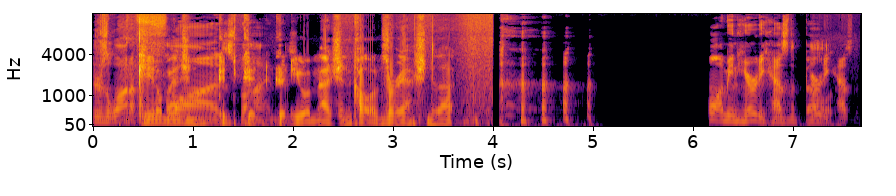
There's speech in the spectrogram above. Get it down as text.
There's a lot of Can you flaws imagine? Could, could, behind. could you imagine Colin's reaction to that? well, I mean, he already has the belt. Already has the-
